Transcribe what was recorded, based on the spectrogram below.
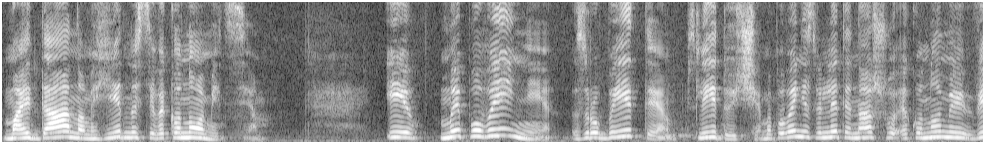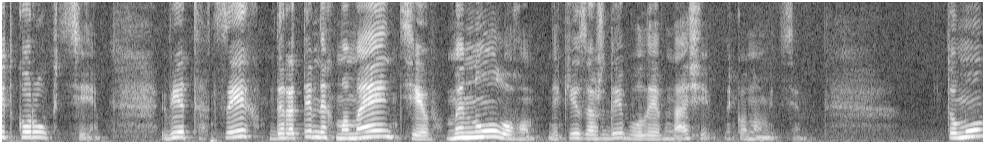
майданом гідності в економіці. І ми повинні зробити слідуюче: ми повинні звільнити нашу економію від корупції, від цих деративних моментів минулого, які завжди були в нашій економіці. Тому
